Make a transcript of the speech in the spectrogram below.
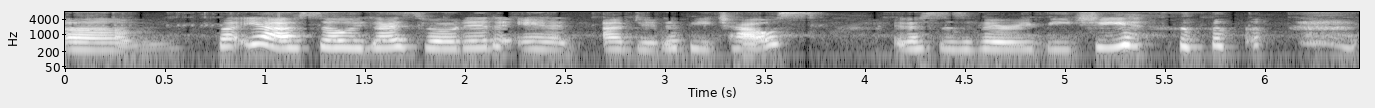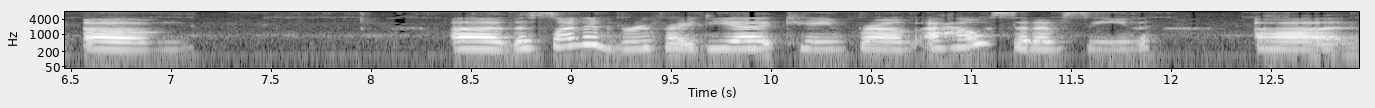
Um, but yeah, so you guys voted and I did a beach house. And this is very beachy. um, uh, the slanted roof idea came from a house that I've seen uh,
